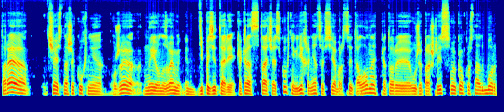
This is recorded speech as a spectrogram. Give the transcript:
Вторая часть нашей кухни уже, мы ее называем депозитарий. Как раз та часть кухни, где хранятся все образцы талоны, которые уже прошли свой конкурсный отбор,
